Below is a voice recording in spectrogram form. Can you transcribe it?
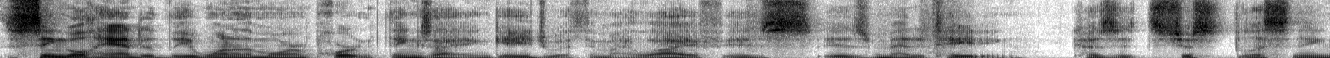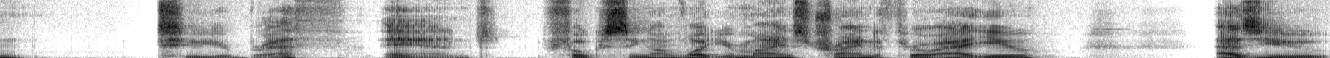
single-handedly one of the more important things I engage with in my life is is meditating because it's just listening to your breath and focusing on what your mind's trying to throw at you as you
